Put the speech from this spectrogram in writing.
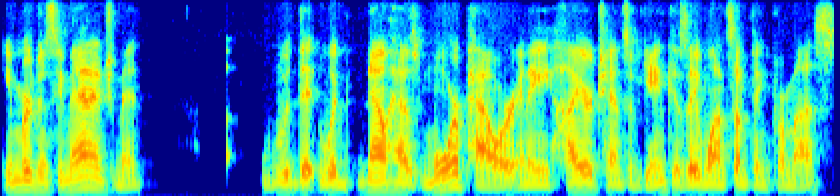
emergency management would, that would now has more power and a higher chance of gain because they want something from us.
